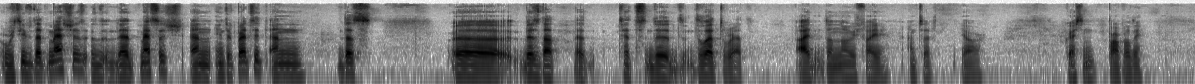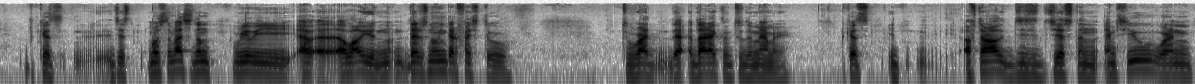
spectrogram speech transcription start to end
receives that message that message and interprets it and does uh, does that that sets the the LED to red. I don't know if I answered your question properly because just most of us don't really uh, uh, allow you. There's no interface to to write di- directly to the memory because it, after all, this is just an MCU running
